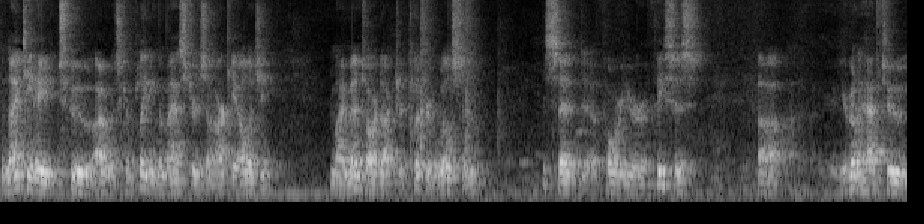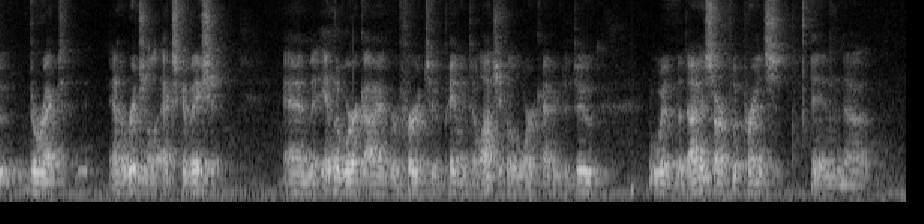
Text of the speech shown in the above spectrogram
In 1982, I was completing the Master's in Archaeology. My mentor, Dr. Clifford Wilson, said for your thesis, uh, you're going to have to direct an original excavation. And in the work, I referred to paleontological work having to do with the dinosaur footprints in uh,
